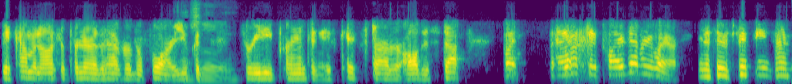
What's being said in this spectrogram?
become an entrepreneur than ever before. You Absolutely. could 3D print and use Kickstarter, all this stuff. But it actually applies everywhere. And if there's 15 times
